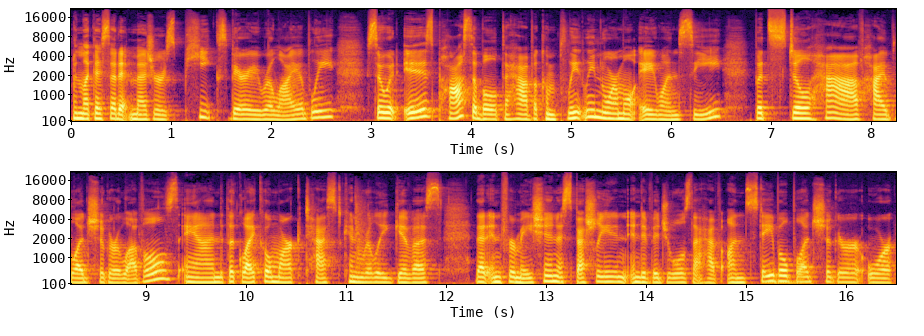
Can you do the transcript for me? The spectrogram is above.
And like I said, it measures peaks very reliably. So it is possible to have a completely normal A1C, but still have high blood sugar levels. And the GlycoMark test can really give us that information, especially in individuals that have unstable blood sugar or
